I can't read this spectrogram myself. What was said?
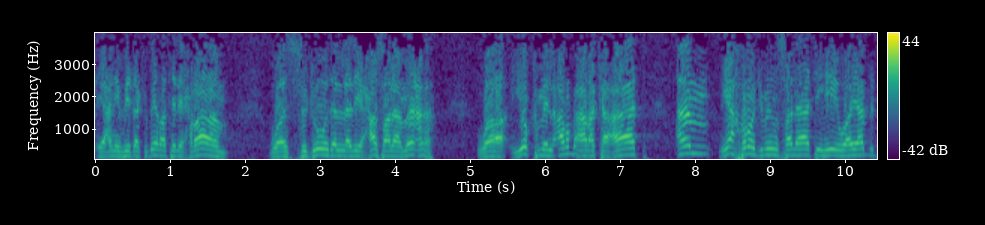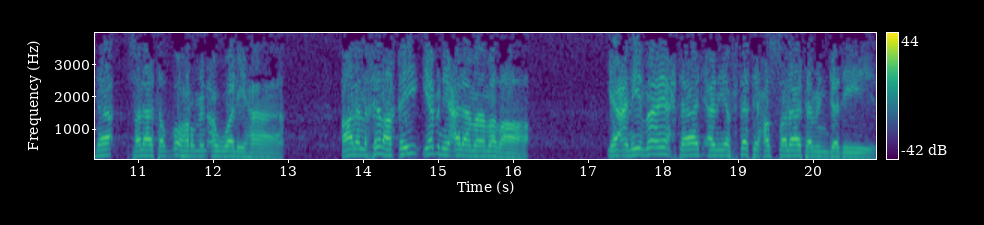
يعني في تكبيرة الإحرام والسجود الذي حصل معه ويكمل أربع ركعات أم يخرج من صلاته ويبدأ صلاة الظهر من أولها؟ قال الخرقي يبني على ما مضى. يعني ما يحتاج أن يفتتح الصلاة من جديد.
